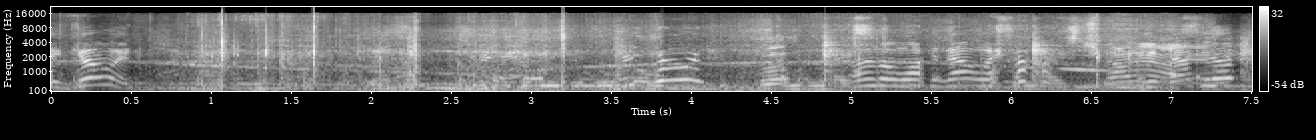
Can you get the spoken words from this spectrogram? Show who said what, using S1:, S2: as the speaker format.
S1: it going? Where are you going? I'm, I'm walking that way. Back it up.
